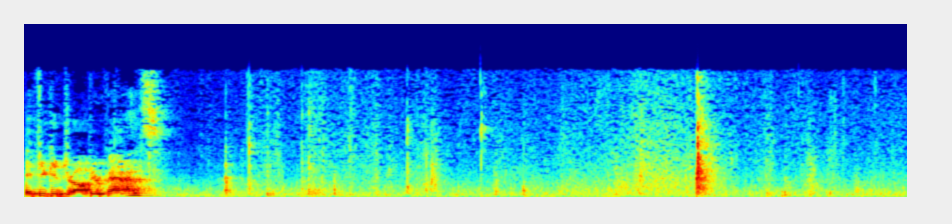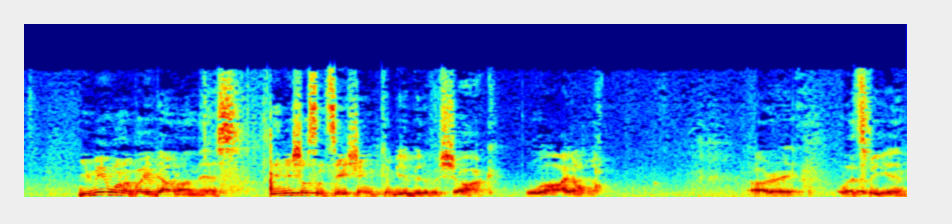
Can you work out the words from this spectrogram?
if you could drop your pants. You may want to bite down on this. The initial sensation can be a bit of a shock. Well, I don't know. All right, let's begin.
